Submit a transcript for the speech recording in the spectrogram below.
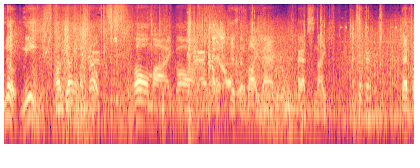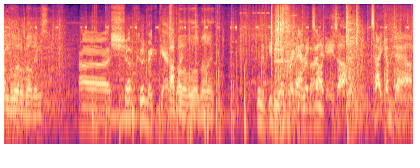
No, me. I was yelling at myself. Oh my god. I was just- just gonna buy you back. I got sniped. That's okay. That from the little buildings. Uh, Shep could make a gas Top play. of the little building. With a PBS right there, right behind target is up. Take them down.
